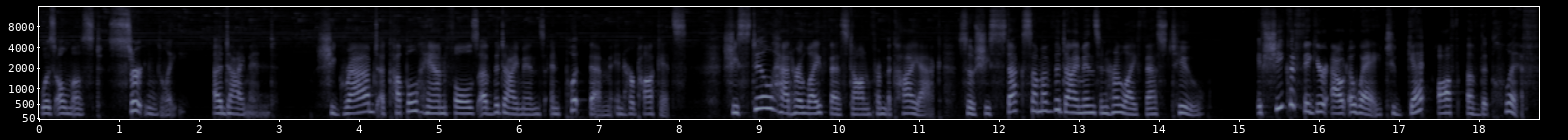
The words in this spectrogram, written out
was almost certainly a diamond. She grabbed a couple handfuls of the diamonds and put them in her pockets. She still had her life vest on from the kayak, so she stuck some of the diamonds in her life vest too. If she could figure out a way to get off of the cliff,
